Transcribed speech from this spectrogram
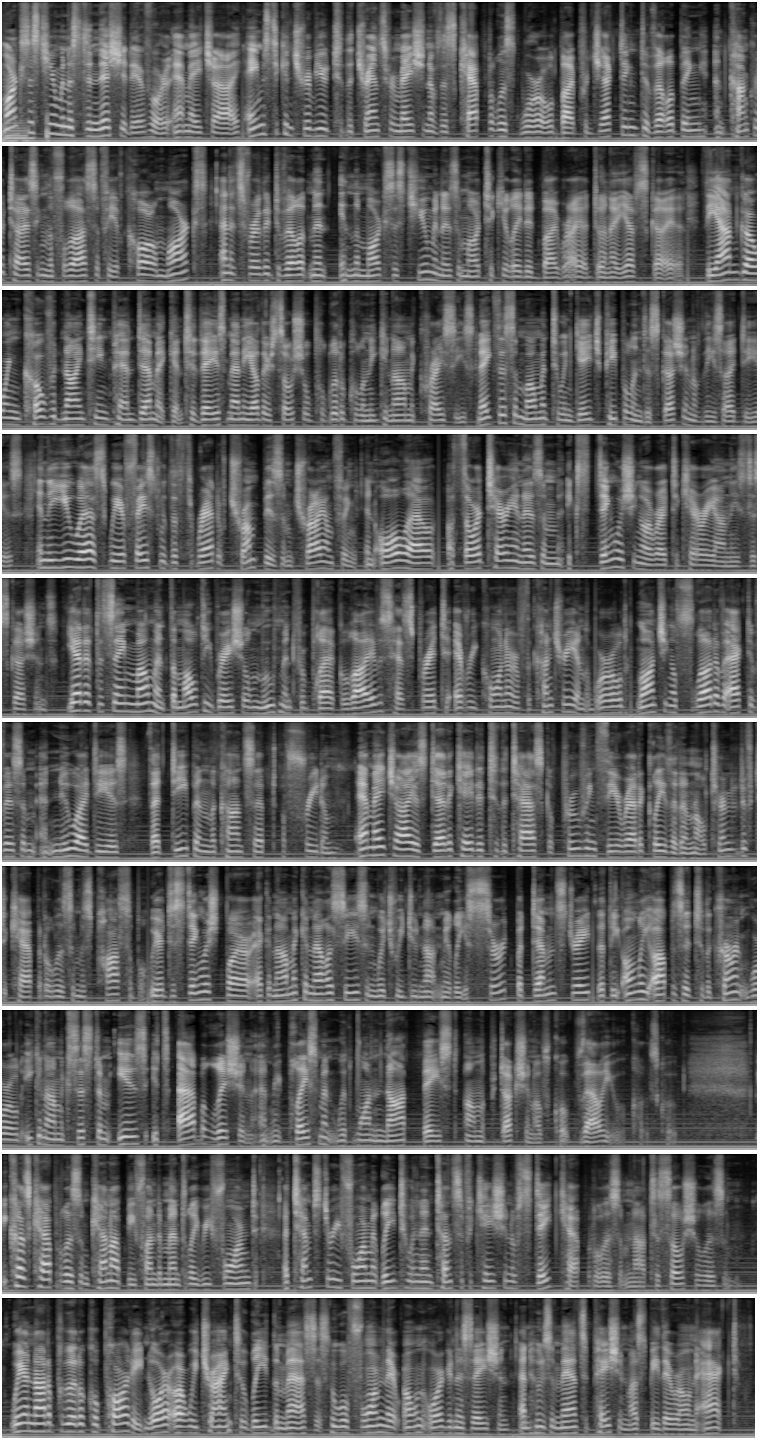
Marxist Humanist Initiative, or MHI, aims to contribute to the transformation of this capitalist world by projecting, developing, and concretizing the philosophy of Karl Marx and its further development in the Marxist humanism articulated by Raya The ongoing COVID 19 pandemic and today's many other social, political, and economic crises make this a moment to engage people in discussion of these ideas. In the U.S., we are faced with the threat of Trumpism triumphing, and all out authoritarianism extinguishing our right to carry on these discussions. Yet at the same moment, the multiracial movement for Black Lives has spread to every corner of the country and the world, launching a flood of activism activism and new ideas that deepen the concept of freedom. MHI is dedicated to the task of proving theoretically that an alternative to capitalism is possible. We are distinguished by our economic analyses, in which we do not merely assert but demonstrate that the only opposite to the current world economic system is its abolition and replacement with one not based on the production of, quote, value, close quote. Because capitalism cannot be fundamentally reformed, attempts to reform it lead to an intensification of state capitalism, not to socialism. We are not a political party, nor are we trying to lead the masses who will form their own organization and whose emancipation must be their own act.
